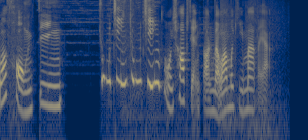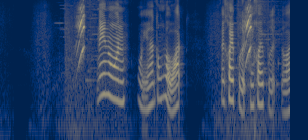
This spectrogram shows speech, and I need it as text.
ว่าของจริง จุ้งจริงจุ้งจริงโอ้ยชอบเสียงตอนแบบว่าเมื่อกี้มากเลยอะแน่นอนโอ้ยต้องแบบว่าค่อยๆเปิดค่อยๆเปิดแต่ว่า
